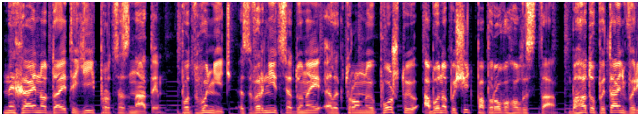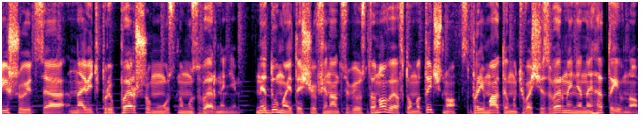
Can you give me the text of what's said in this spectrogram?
негайно дайте їй про це знати. Подзвоніть, зверніться до неї електронною поштою або напишіть паперового листа. Багато питань вирішуються навіть при першому усному зверненні. Не думайте, що фінансові установи автоматично сприйматимуть ваші звернення негативно,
